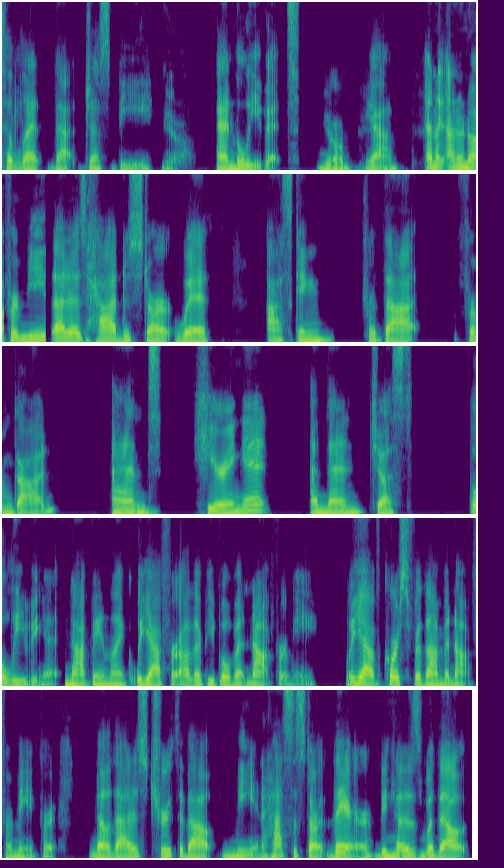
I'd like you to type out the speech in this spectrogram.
to let that just be. Yeah. And believe it. yeah. Yeah. And I, I don't know, for me, that has had to start with asking for that from God and hearing it and then just believing it, not being like, well, yeah, for other people, but not for me. Well, yeah, of course for them, but not for me. For no, that is truth about me. And it has to start there because Mhm. without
